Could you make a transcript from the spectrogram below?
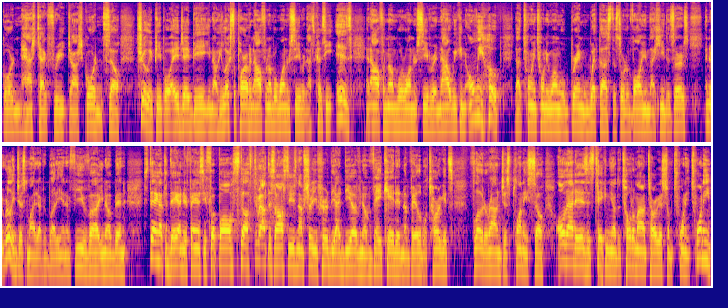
Gordon, hashtag free Josh Gordon. So truly, people, AJB, you know, he looks the part of an alpha number one receiver. That's because he is an alpha number one receiver. And now we can only hope that 2021 will bring with us the sort of volume that he deserves. And it really just might, everybody. And if you've, uh, you know, been staying up to date on your fantasy football stuff throughout this offseason, I'm sure you've heard the idea of, you know, vacated and available targets float around just plenty. So all that is, it's taking you know the total amount of targets from 2020,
